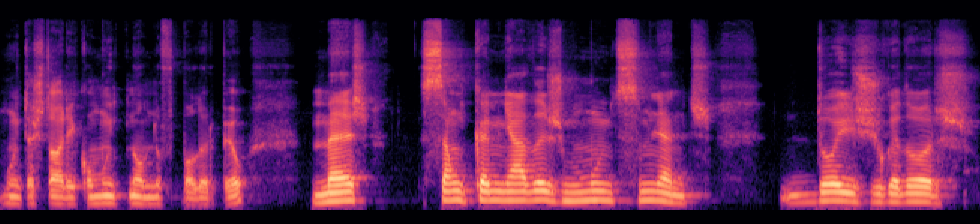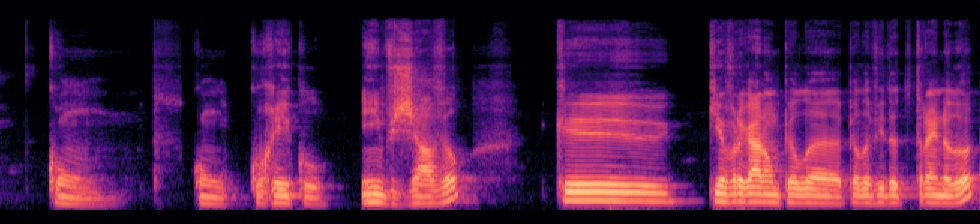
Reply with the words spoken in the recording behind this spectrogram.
muita história e com muito nome no futebol europeu, mas são caminhadas muito semelhantes. Dois jogadores com, com um currículo invejável que, que envergaram pela, pela vida de treinador.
